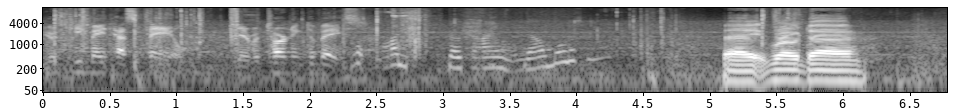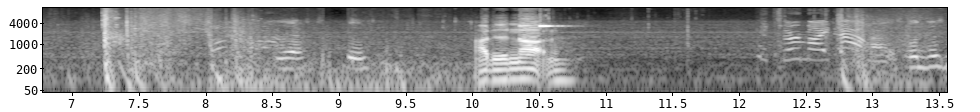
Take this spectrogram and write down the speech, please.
Your teammate has failed. They're returning to base. Hey, bro, die. I did not. Just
